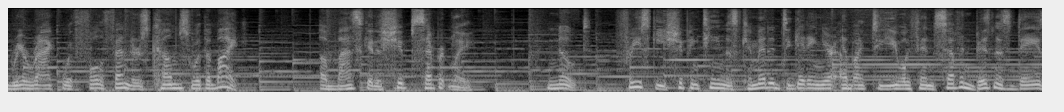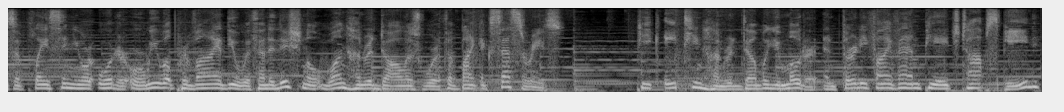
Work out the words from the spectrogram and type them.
rear rack with full fenders comes with the bike. A basket is shipped separately. Note, Freesky shipping team is committed to getting your e-bike to you within 7 business days of placing your order or we will provide you with an additional $100 worth of bike accessories. Peak 1800W motor and 35 mph top speed?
